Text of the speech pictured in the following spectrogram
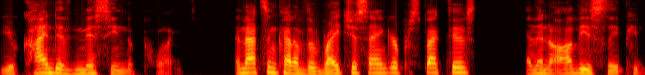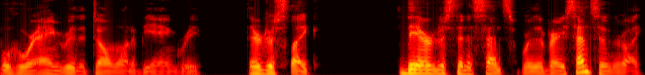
you're kind of missing the point. And that's in kind of the righteous anger perspectives. And then obviously people who are angry that don't want to be angry, they're just like, they're just in a sense where they're very sensitive. They're like,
